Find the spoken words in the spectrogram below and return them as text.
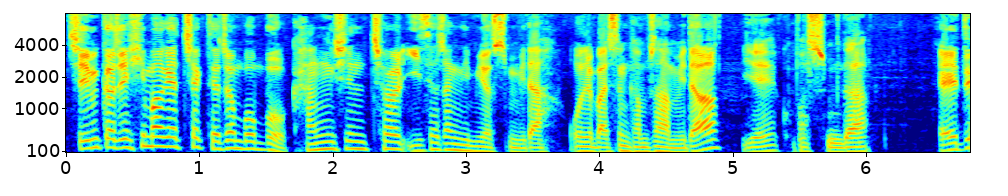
지금까지 희망의 책 대전본부 강신철 이사장님이었습니다. 오늘 말씀 감사합니다. 예, 고맙습니다. 에드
